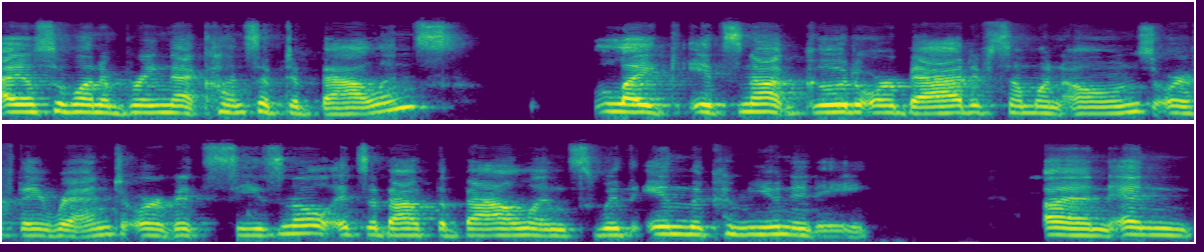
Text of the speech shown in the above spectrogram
I also want to bring that concept of balance. Like it's not good or bad if someone owns or if they rent or if it's seasonal. It's about the balance within the community and and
